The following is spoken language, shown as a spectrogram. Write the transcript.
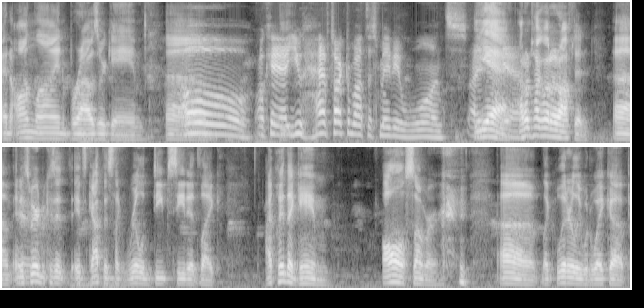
an online browser game. Um, Oh, okay. You have talked about this maybe once. I, yeah, I don't talk about it often, um, and it's weird because it, it's got this like real deep seated like. I played that game all summer, uh, like literally would wake up.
